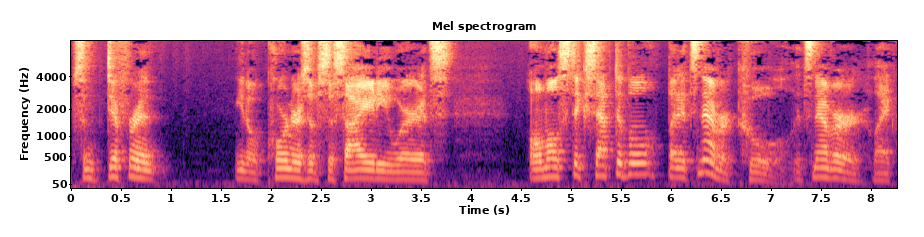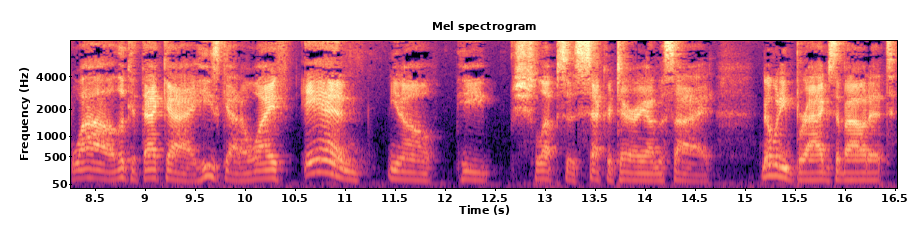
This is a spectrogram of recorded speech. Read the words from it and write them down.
some different you know corners of society where it's almost acceptable, but it's never cool. It's never like, wow, look at that guy. He's got a wife and, you know, he schleps his secretary on the side. Nobody brags about it.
